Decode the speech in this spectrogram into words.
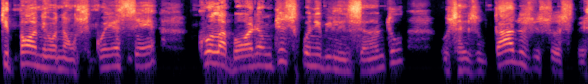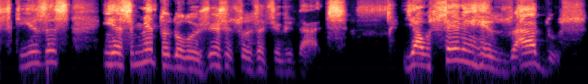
que podem ou não se conhecer, colaboram disponibilizando os resultados de suas pesquisas e as metodologias de suas atividades. E ao serem reusados,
